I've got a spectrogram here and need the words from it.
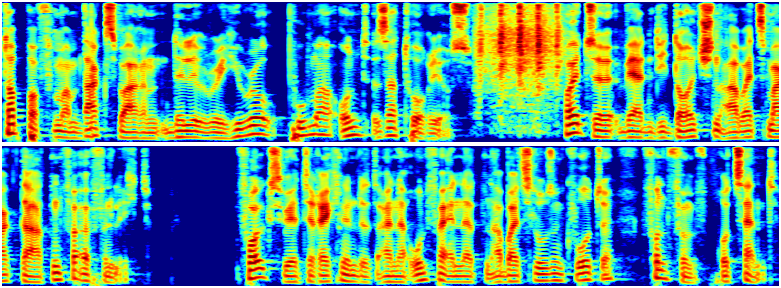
Top-Performer am DAX waren Delivery Hero, Puma und Sartorius. Heute werden die deutschen Arbeitsmarktdaten veröffentlicht. Volkswirte rechnen mit einer unveränderten Arbeitslosenquote von 5%.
